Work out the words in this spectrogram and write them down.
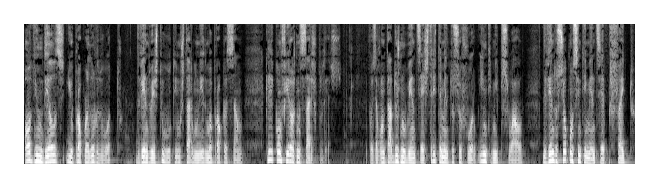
ou de um deles e o procurador do outro, devendo este último estar munido de uma procuração que lhe confira os necessários poderes. Pois a vontade dos nubentes é estritamente do seu foro íntimo e pessoal, devendo o seu consentimento ser perfeito,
